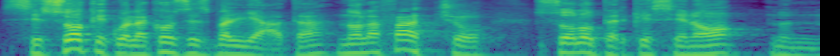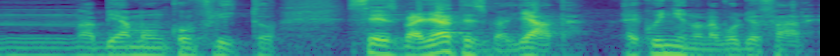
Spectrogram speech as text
Se so che quella cosa è sbagliata, non la faccio solo perché se no non abbiamo un conflitto. Se è sbagliata, è sbagliata e quindi non la voglio fare.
